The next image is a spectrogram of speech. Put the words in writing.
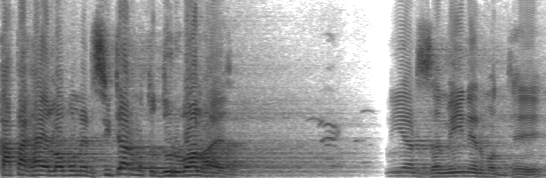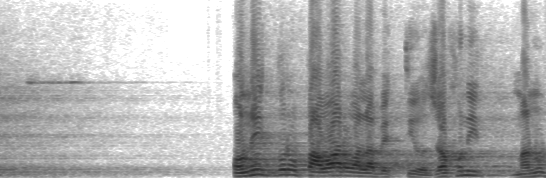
কাটা খায় লবণের সিটার মতো দুর্বল হয়ে যায়। দুনিয়ার জমিনের মধ্যে অনেক বড় পাওয়ারওয়ালা ব্যক্তিও যখনই মানুষ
